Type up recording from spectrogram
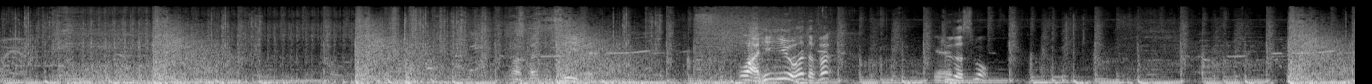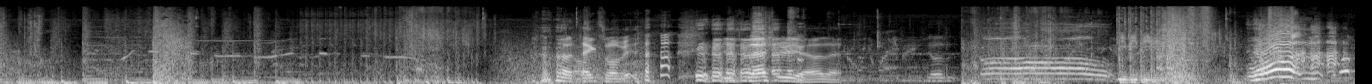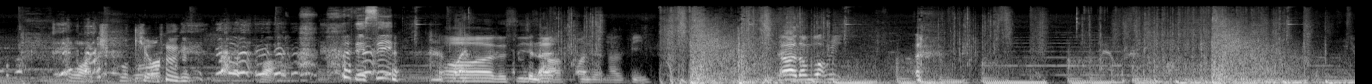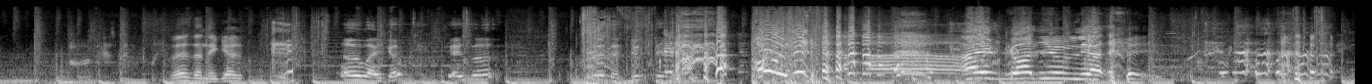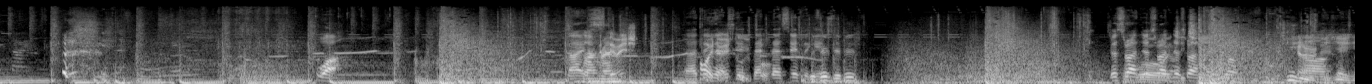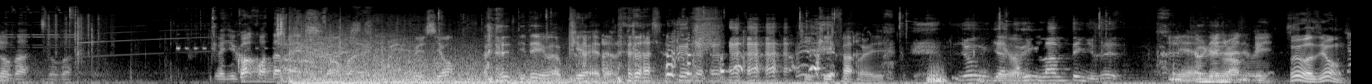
Wow, can't see it. Wow, I hit you. What the fuck? Yeah. Through the smoke. Thanks, Robin. he flashed me. I was like, Oh! B B B. what? Wow, triple kill. they see. Oh, the One in the house, one in the house B. Ah, don't block me. Where's the nigga? Oh my god. Kaiser. Where's the juice thing? Oh shit! I got you, Liat. Wow. Nice. Damage. I Oh, think yeah, that's two it. That, goal. that's it the They did, game. they did. Just run, just Whoa, run, just GG. run. Let's go. GG, Oh, okay, it's GG. over. It's over. When you got quarter match, it's over already. Where is your? Didn't even appear at the last. he gave up already. Young, you're doing lamb thing, is it? Yeah, Don't then run run away. away. Where was Yong?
